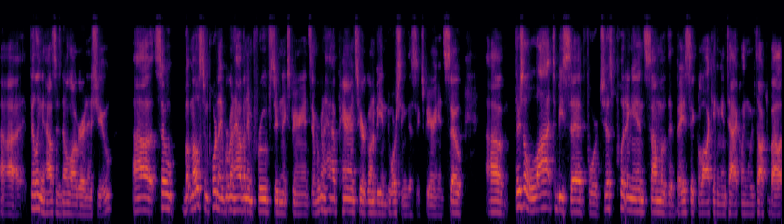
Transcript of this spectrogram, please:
uh, filling the house is no longer an issue. Uh, so, but most importantly, we're going to have an improved student experience and we're going to have parents who are going to be endorsing this experience. So uh, there's a lot to be said for just putting in some of the basic blocking and tackling we've talked about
